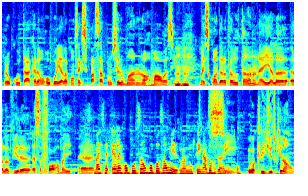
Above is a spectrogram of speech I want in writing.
para ocultar que ela é um robô e ela consegue se passar por um ser humano normal, assim. Uhum. Mas quando ela tá lutando, né, e ela, ela vira essa forma aí. É... Mas ela é robozão, robozão mesmo, não tem nada orgânico. Sim, eu acredito que não.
